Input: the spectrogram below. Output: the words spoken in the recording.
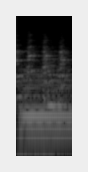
Mm-hmm.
